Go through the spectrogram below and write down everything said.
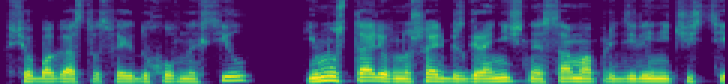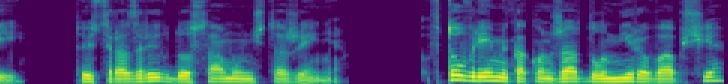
все богатство своих духовных сил, ему стали внушать безграничное самоопределение частей, то есть разрыв до самоуничтожения. В то время как он жаждал мира вообще,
